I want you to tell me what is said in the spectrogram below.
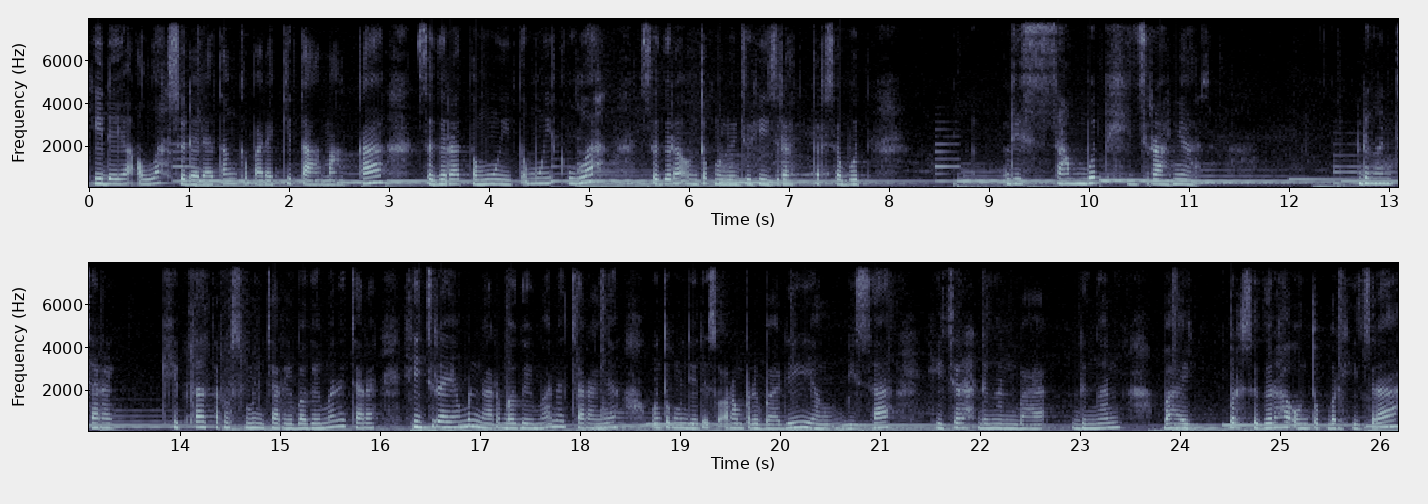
hidayah Allah sudah datang kepada kita. Maka segera temui, temui Allah segera untuk menuju hijrah tersebut disambut hijrahnya dengan cara kita terus mencari bagaimana cara hijrah yang benar, bagaimana caranya untuk menjadi seorang pribadi yang bisa hijrah dengan ba dengan baik, bersegera untuk berhijrah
